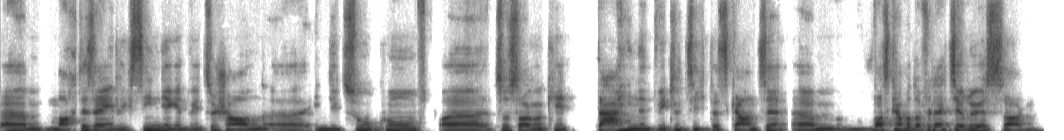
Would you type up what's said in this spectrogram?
ähm, macht es eigentlich Sinn, irgendwie zu schauen äh, in die Zukunft, äh, zu sagen, okay, dahin entwickelt sich das Ganze. Ähm, was kann man da vielleicht seriös sagen?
